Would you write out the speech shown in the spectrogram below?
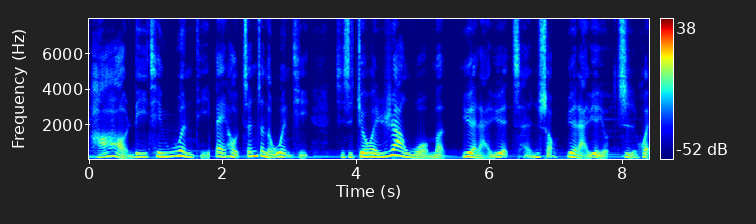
好好厘清问题背后真正的问题，其实就会让我们越来越成熟，越来越有智慧。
